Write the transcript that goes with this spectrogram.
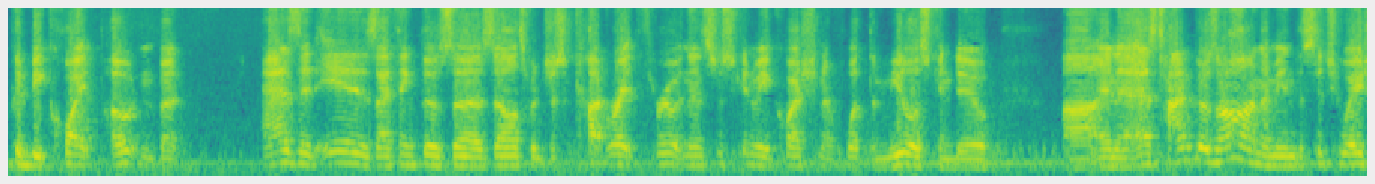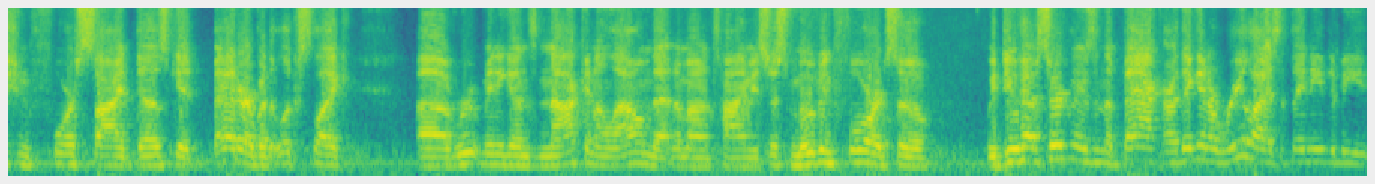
could be quite potent. But as it is, I think those uh, zealots would just cut right through it, and it's just going to be a question of what the mules can do. Uh, and as time goes on, I mean, the situation for Psy does get better, but it looks like uh, Root Minigun's not going to allow him that amount of time. He's just moving forward, so we do have Zerglings in the back. Are they going to realize that they need to be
